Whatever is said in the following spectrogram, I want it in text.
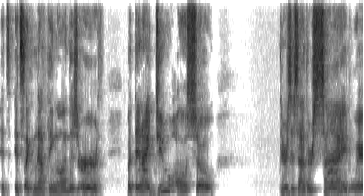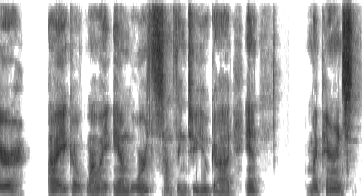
it's it's like nothing on this earth. But then I do also, there's this other side where I go, wow, I am worth something to you, God. And my parents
